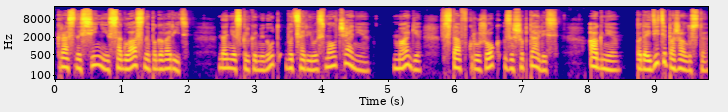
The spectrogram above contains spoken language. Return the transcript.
красно-синие согласны поговорить. На несколько минут воцарилось молчание. Маги, встав в кружок, зашептались. «Агния, подойдите, пожалуйста»,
